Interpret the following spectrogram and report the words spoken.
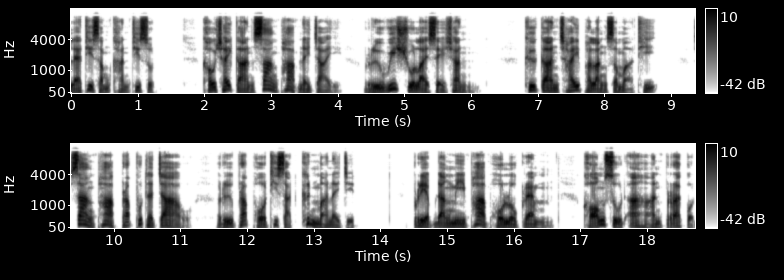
และที่สำคัญที่สุด เขาใช้การสร้างภาพในใจ หรือ visualization คือการใช้พลังสมาธิ สร้างภาพพระพุทธเจ้า หรือพระโพธิสัตว์ขึ้นมาในจิต เปรียบดังมีภาพโฮโลแกรม ของสูตรอาหารปรากฏ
